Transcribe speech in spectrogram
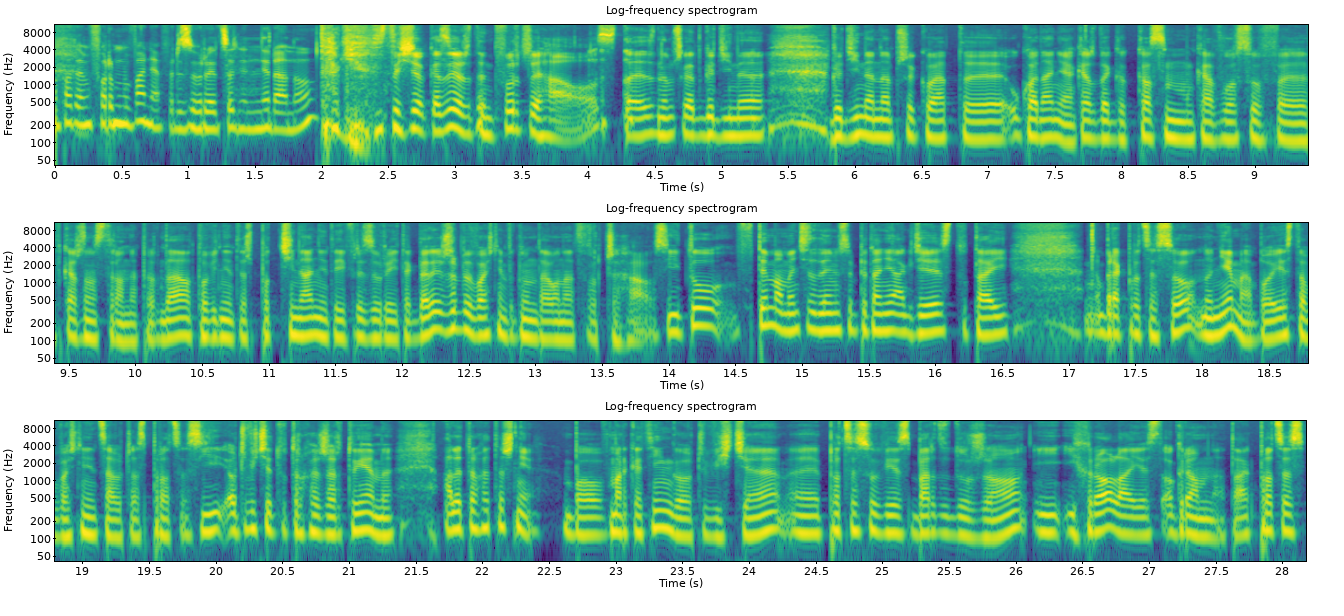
A potem formowania fryzury codziennie rano. Tak jest, to się okazuje, że ten twórczy chaos chaos. To jest na przykład godzinę, godzina na przykład e, układania każdego kosmka włosów e, w każdą stronę, prawda? Odpowiednie też podcinanie tej fryzury i tak dalej, żeby właśnie wyglądało na twórczy chaos. I tu w tym momencie zadajemy sobie pytanie, a gdzie jest tutaj brak procesu? No nie ma, bo jest to właśnie cały czas proces. I oczywiście tu trochę żartujemy, ale trochę też nie, bo w marketingu oczywiście e, procesów jest bardzo dużo i ich rola jest ogromna, tak? Proces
